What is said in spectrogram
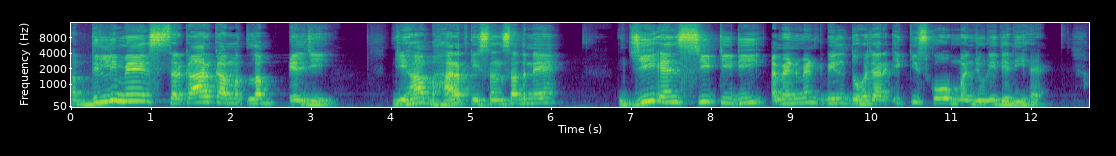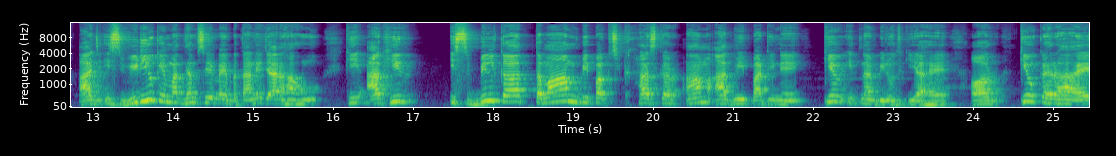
अब दिल्ली में सरकार का मतलब एलजी। जी हाँ भारत की संसद ने जीएनसीटीडी अमेंडमेंट बिल 2021 को मंजूरी दे दी है। आज इस वीडियो के माध्यम से मैं बताने जा रहा हूँ कि आखिर इस बिल का तमाम विपक्ष, खासकर आम आदमी पार्टी ने क्यों इतना विरोध किया है और क्यों कह रहा है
